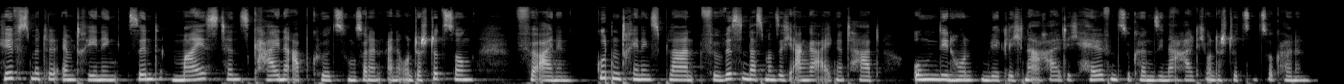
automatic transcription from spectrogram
Hilfsmittel im Training sind meistens keine Abkürzung, sondern eine Unterstützung für einen guten Trainingsplan, für Wissen, das man sich angeeignet hat, um den Hunden wirklich nachhaltig helfen zu können, sie nachhaltig unterstützen zu können.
